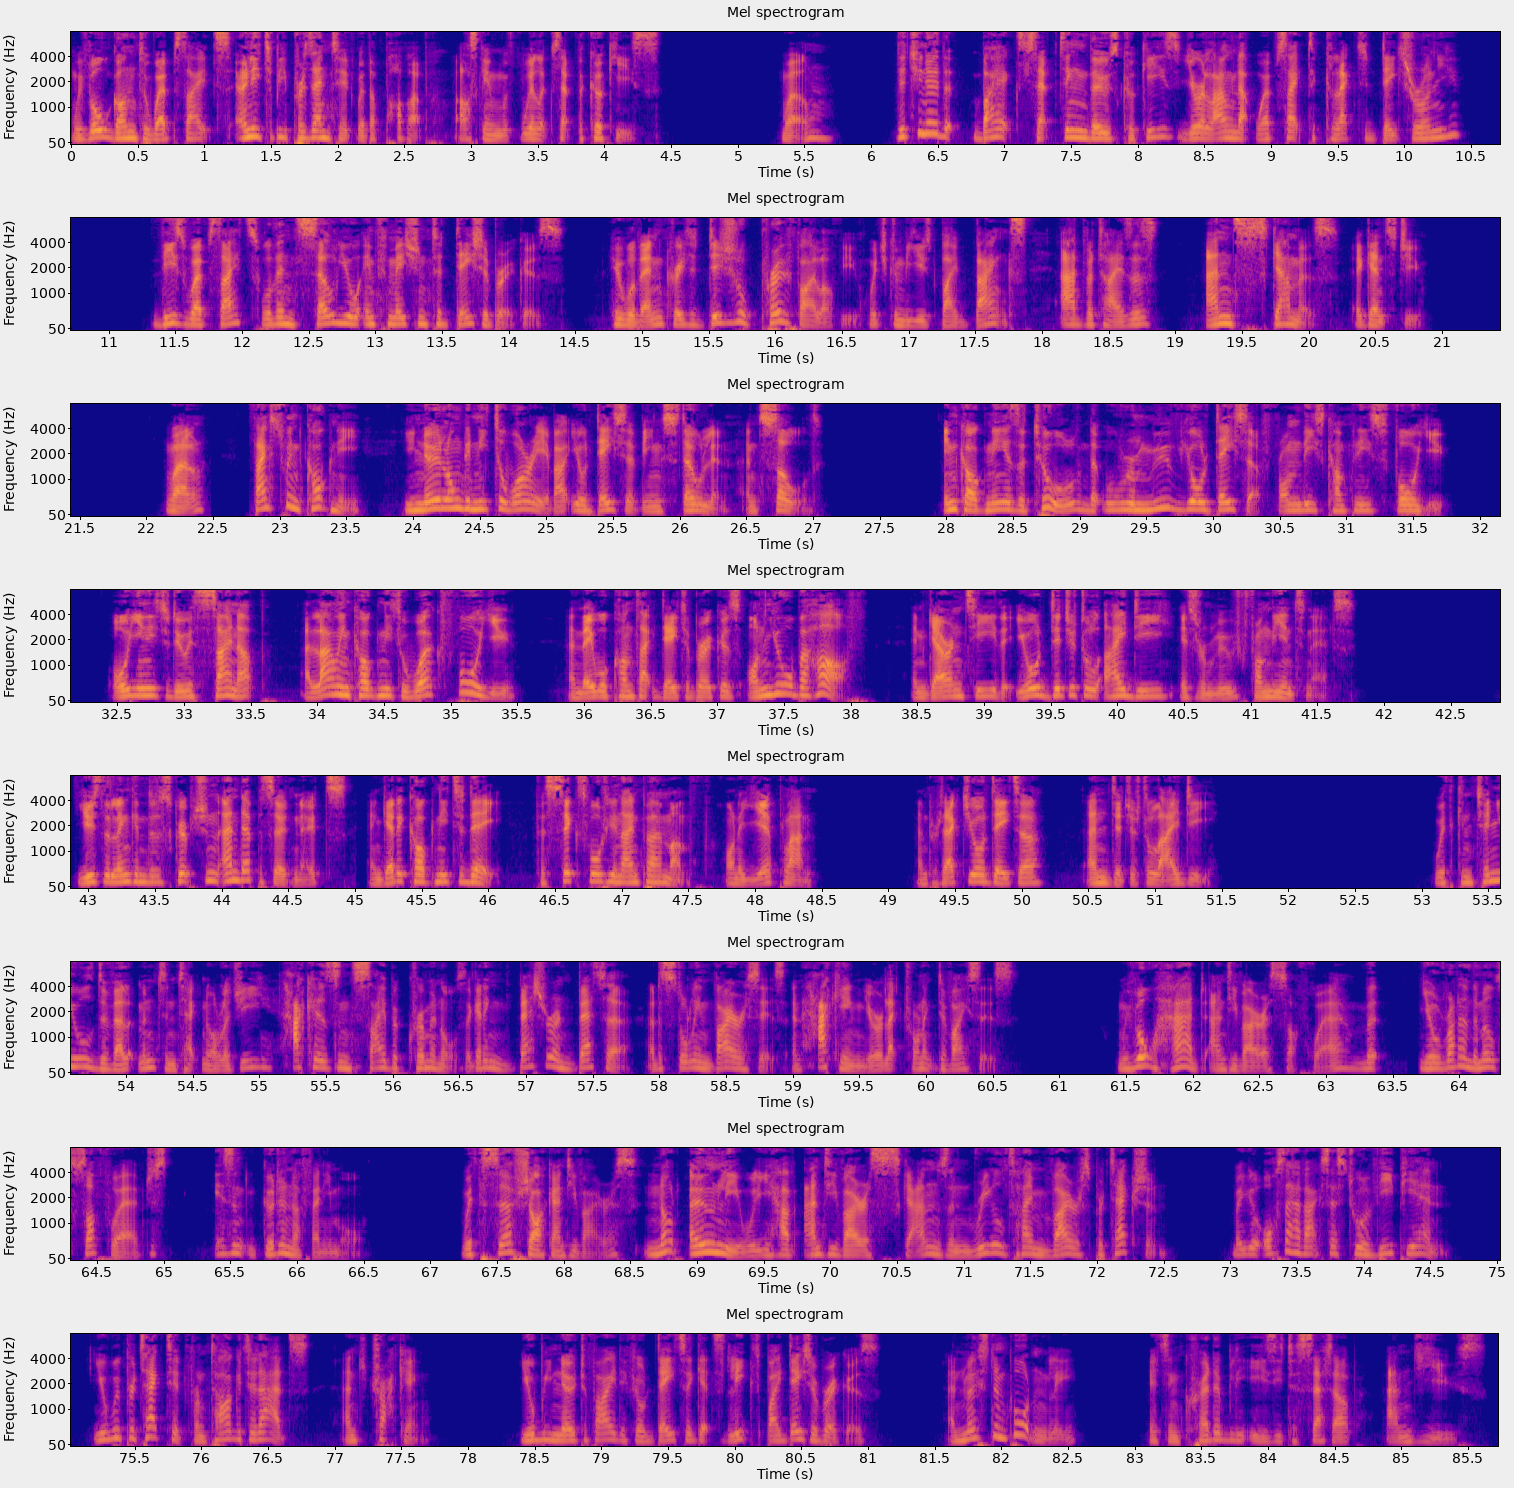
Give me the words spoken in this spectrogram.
We've all gone to websites only to be presented with a pop up asking if we'll accept the cookies. Well, did you know that by accepting those cookies, you're allowing that website to collect data on you? These websites will then sell your information to data brokers, who will then create a digital profile of you, which can be used by banks, advertisers, and scammers against you. Well, thanks to Incogni, you no longer need to worry about your data being stolen and sold. Incogni is a tool that will remove your data from these companies for you. All you need to do is sign up, allow Incogni to work for you, and they will contact data brokers on your behalf and guarantee that your digital ID is removed from the internet. Use the link in the description and episode notes and get Incogni today for $6.49 per month on a year plan. And protect your data and digital ID. With continual development in technology, hackers and cyber criminals are getting better and better at installing viruses and hacking your electronic devices. We've all had antivirus software, but your run of the mill software just isn't good enough anymore. With Surfshark Antivirus, not only will you have antivirus scans and real time virus protection, but you'll also have access to a VPN. You'll be protected from targeted ads and tracking. You'll be notified if your data gets leaked by data brokers. And most importantly, it's incredibly easy to set up and use.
